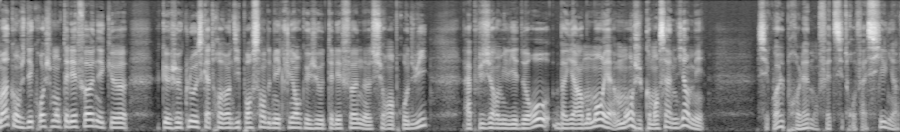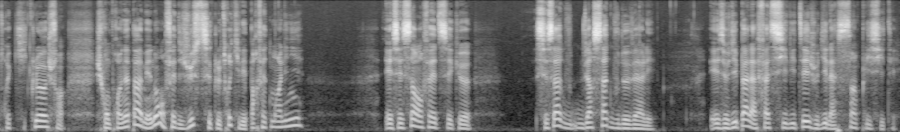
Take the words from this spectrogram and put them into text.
moi, quand je décroche mon téléphone et que, que je close 90% de mes clients que j'ai au téléphone sur un produit à plusieurs milliers d'euros, bah, il y a un moment, il un moment, je commençais à me dire, mais c'est quoi le problème en fait? C'est trop facile, il y a un truc qui cloche. Enfin, je comprenais pas, mais non, en fait, juste c'est que le truc il est parfaitement aligné. Et c'est ça en fait, c'est que c'est ça vers ça que vous devez aller. Et je dis pas la facilité, je dis la simplicité.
